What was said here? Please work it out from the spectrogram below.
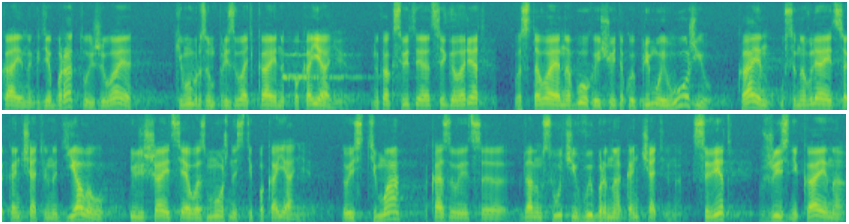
Каина, где брат твой, желая каким образом призвать Каина к покаянию. Но, как святые отцы говорят, восставая на Бога еще и такой прямой ложью, Каин усыновляется окончательно дьяволу и лишает себя возможности покаяния. То есть тьма, оказывается, в данном случае выбрана окончательно. Свет в жизни Каина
